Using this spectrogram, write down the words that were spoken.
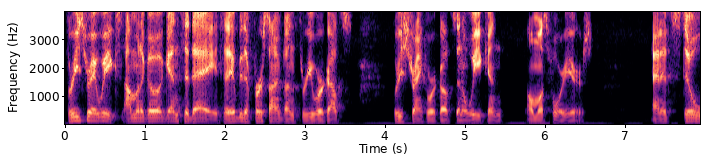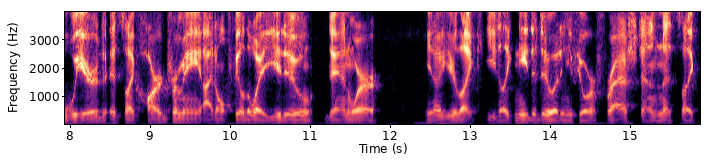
Three straight weeks. I'm gonna go again today. Today will be the first time I've done three workouts, three strength workouts in a week in almost four years. And it's still weird. It's like hard for me. I don't feel the way you do, Dan, where you know you're like you like need to do it and you feel refreshed and it's like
